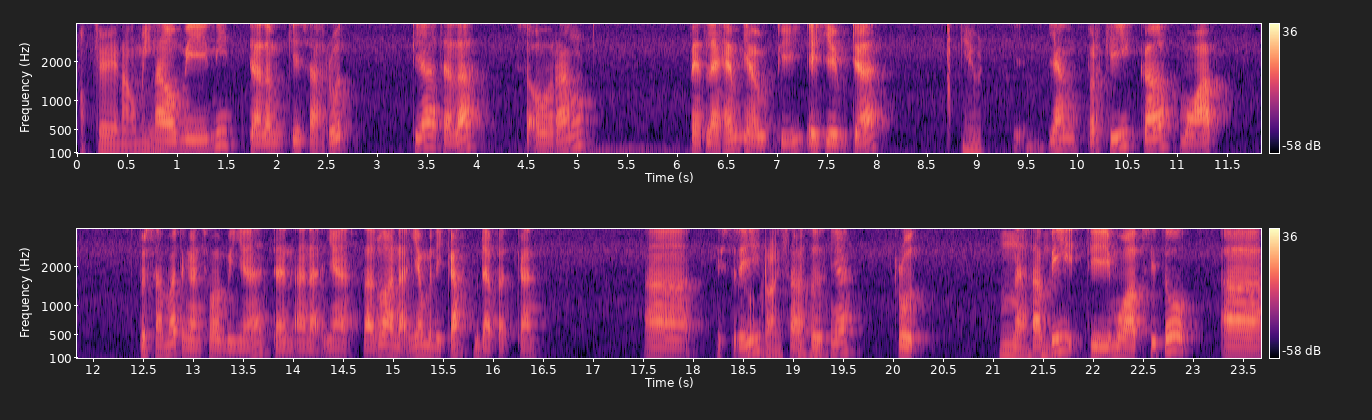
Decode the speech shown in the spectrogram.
Oke, Naomi. Naomi ini dalam kisah Ruth dia adalah seorang Bethlehem Yahudi eh Yehuda Yud. yang pergi ke Moab bersama dengan suaminya dan anaknya. Lalu anaknya menikah mendapatkan uh, istri, istri, salah satunya Ruth. Hmm, nah, tapi hmm. di Moab situ uh,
